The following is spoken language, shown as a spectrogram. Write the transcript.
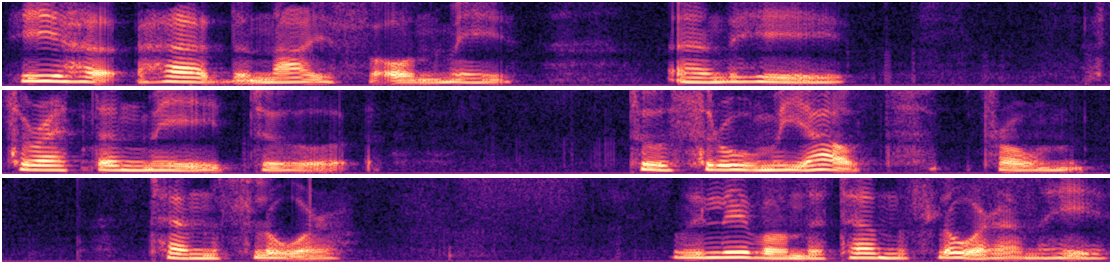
he ha- had a knife on me and he threatened me to to throw me out from 10th floor. We live on the 10th floor and he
